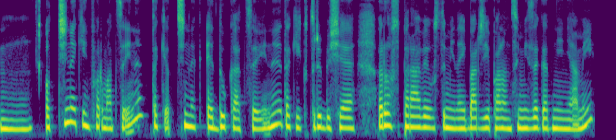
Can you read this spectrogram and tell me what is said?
Mm, odcinek informacyjny, taki odcinek edukacyjny, taki, który by się rozprawiał z tymi najbardziej palącymi zagadnieniami.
